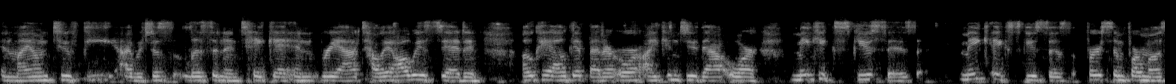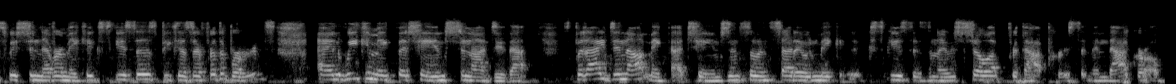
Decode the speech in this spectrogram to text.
in my own two feet. I would just listen and take it and react how I always did. And okay, I'll get better, or I can do that, or make excuses make excuses. First and foremost we should never make excuses because they're for the birds and we can make the change to not do that. But i did not make that change and so instead i would make excuses and i would show up for that person and that girl.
